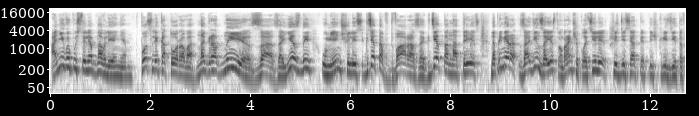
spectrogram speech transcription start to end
Они выпустили обновление, после которого наградные за заезды уменьшились где-то в два раза, где-то на треть. Например, за один заезд вам раньше платили 65 тысяч кредитов,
